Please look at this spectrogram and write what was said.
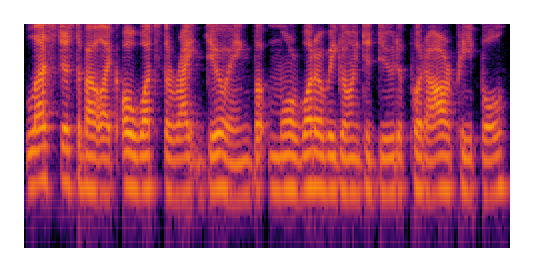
less just about like, oh, what's the right doing, but more what are we going to do to put our people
